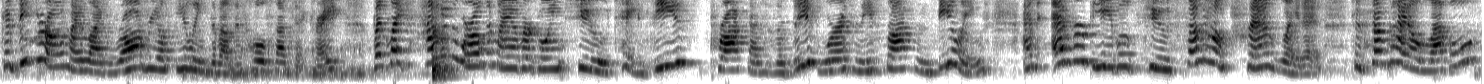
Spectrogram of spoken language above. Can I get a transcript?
Because these are all my like raw, real feelings about this whole subject, right? But like, how in the world am I ever going to take these processes of these words and these thoughts and feelings and ever be able to somehow translate it to some kind of level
